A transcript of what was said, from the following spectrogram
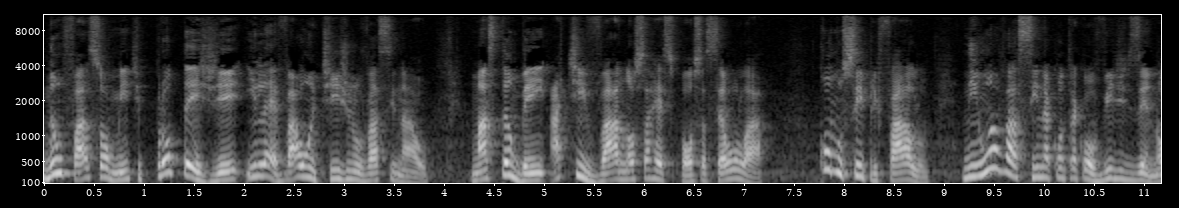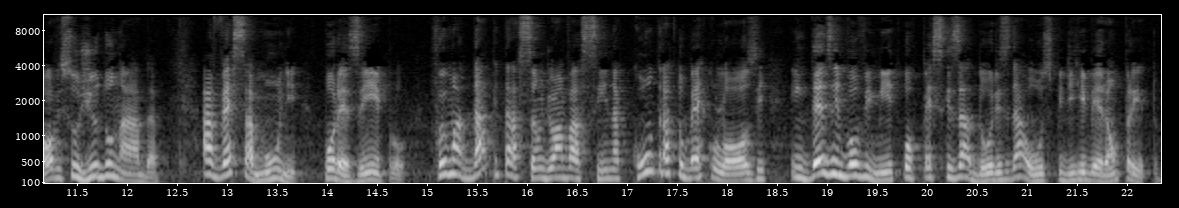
não faz somente proteger e levar o antígeno vacinal, mas também ativar nossa resposta celular. Como sempre falo, nenhuma vacina contra a Covid-19 surgiu do nada. A Versamune, por exemplo, foi uma adaptação de uma vacina contra a tuberculose em desenvolvimento por pesquisadores da USP de Ribeirão Preto.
